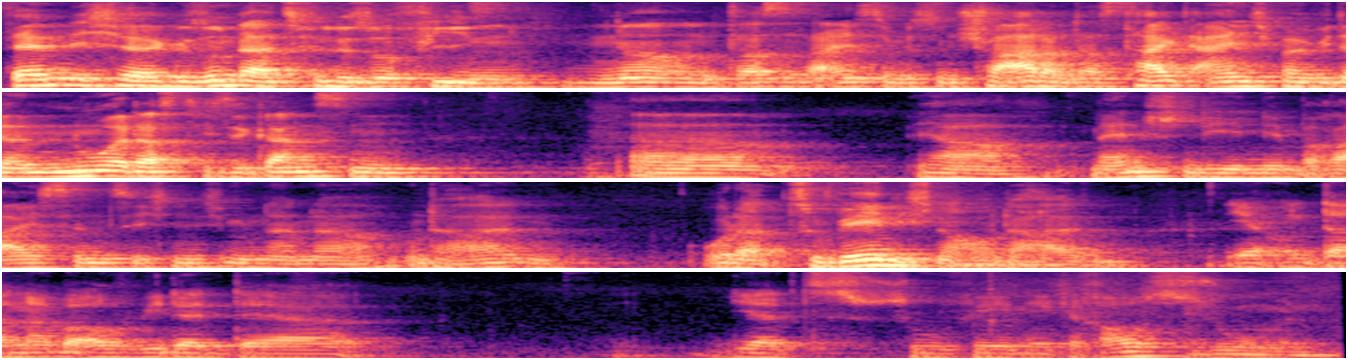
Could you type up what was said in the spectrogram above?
sämtliche Gesundheitsphilosophien. Ne? Und das ist eigentlich so ein bisschen schade. Und das zeigt eigentlich mal wieder nur, dass diese ganzen äh, ja, Menschen, die in dem Bereich sind, sich nicht miteinander unterhalten. Oder zu wenig noch unterhalten. Ja, und dann aber auch wieder der jetzt zu wenig rauszoomen.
